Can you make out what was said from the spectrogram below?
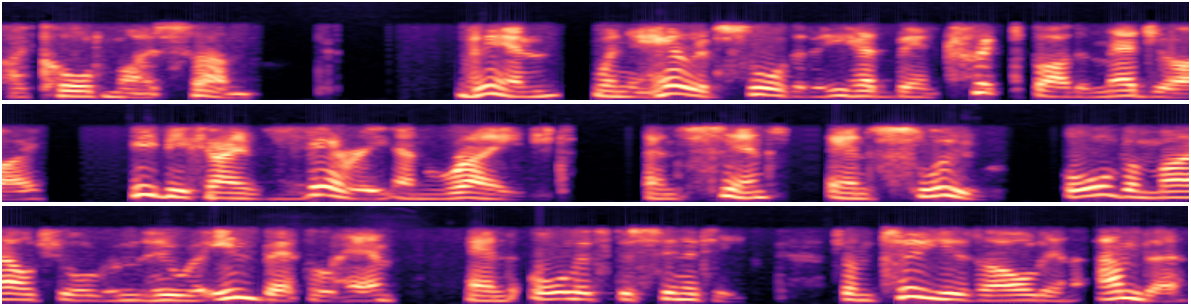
I called my son. Then, when Herod saw that he had been tricked by the Magi, he became very enraged and sent and slew all the male children who were in Bethlehem and all its vicinity, from two years old and under,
